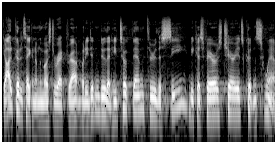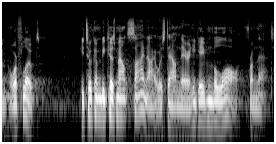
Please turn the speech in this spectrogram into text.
God could have taken them the most direct route, but He didn't do that. He took them through the sea because Pharaoh's chariots couldn't swim or float. He took them because Mount Sinai was down there, and He gave them the law from that.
